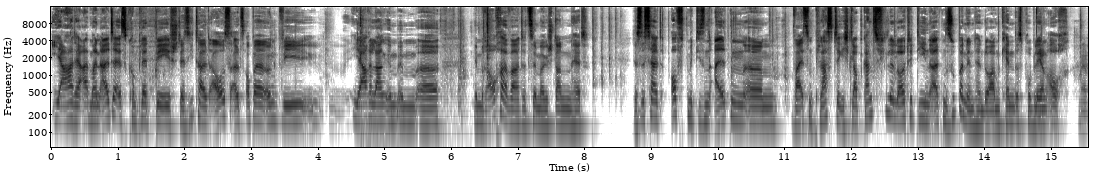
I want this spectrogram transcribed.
Ja, der, mein Alter ist komplett beige. Der sieht halt aus, als ob er irgendwie jahrelang im, im, äh, im Raucherwartezimmer gestanden hätte. Das ist halt oft mit diesen alten ähm, weißen Plastik. Ich glaube, ganz viele Leute, die einen alten Super Nintendo haben, kennen das Problem Ja. auch. Ja.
